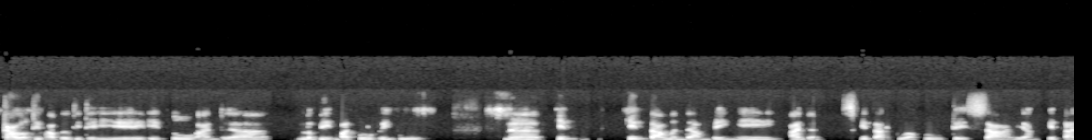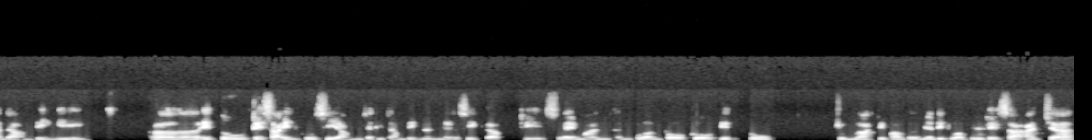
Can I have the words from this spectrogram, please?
kalau difabel di DIY itu ada lebih 40 ribu. Nah, kita mendampingi ada sekitar 20 desa yang kita dampingi uh, itu desa inklusi yang menjadi dampingannya Sigap di Sleman dan Kulon Progo itu jumlah difabelnya di 20 desa aja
